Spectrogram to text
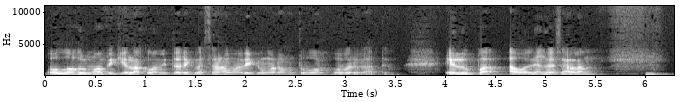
Wallahul muwaffiq ila Wassalamualaikum warahmatullahi wabarakatuh. Eh lupa awalnya nggak salam.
